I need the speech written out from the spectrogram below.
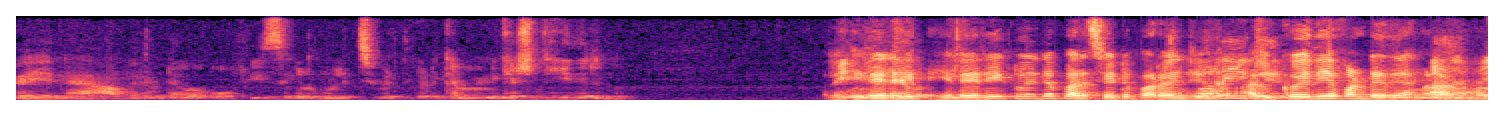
പിന്നെ അവരുടെ ഓഫീസുകൾ വിളിച്ചു വരുത്തിക്കൊണ്ട് കമ്മ്യൂണിക്കേഷൻ ചെയ്തിരുന്നു. ഹിലരി ക്ലിന്റൺ പരസ്യമായിട്ട് പറയുകയും ചെയ്തു. ഫണ്ട് ചെയ്ത്. ഞങ്ങളാണ്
